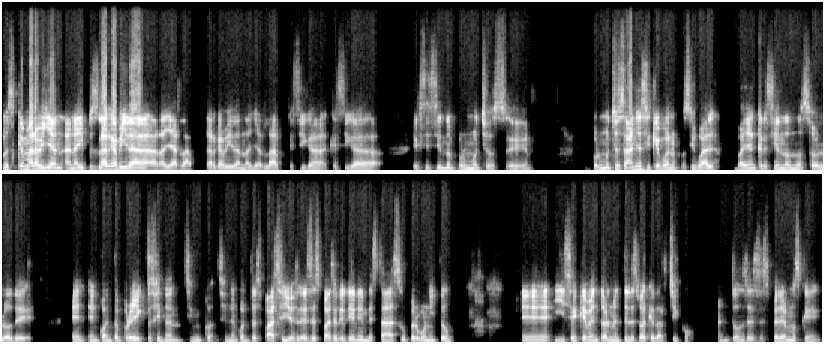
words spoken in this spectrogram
pues qué maravilla, Anaí. Pues larga vida a Nayar Lab, larga vida a Nayar Lab, que siga, que siga existiendo por muchos, eh, por muchos años y que bueno, pues igual vayan creciendo no solo de, en, cuanto a proyectos, sino, sino, en cuanto a espacio. ese espacio que tienen está súper bonito eh, y sé que eventualmente les va a quedar chico. Entonces esperemos que,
